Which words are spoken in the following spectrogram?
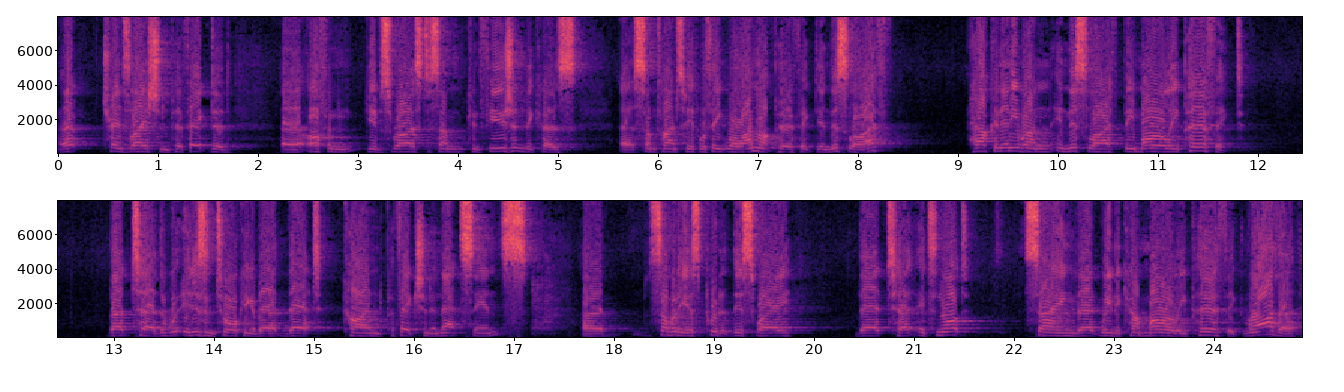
That translation, perfected, uh, often gives rise to some confusion because uh, sometimes people think, well, I'm not perfect in this life. How can anyone in this life be morally perfect? But uh, the, it isn't talking about that kind perfection in that sense. Uh, somebody has put it this way that uh, it's not saying that we become morally perfect, rather,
